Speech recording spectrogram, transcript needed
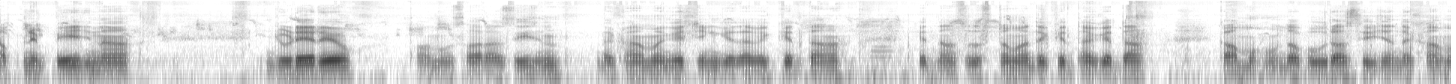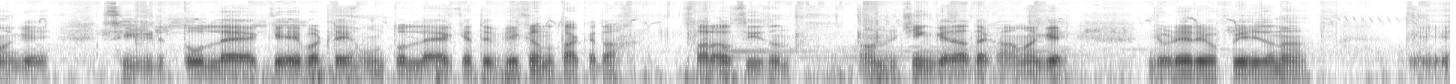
ਆਪਣੇ ਪੇਜ ਨਾਲ ਜੁੜੇ ਰਹੋ। ਤੁਹਾਨੂੰ ਸਾਰਾ ਸੀਜ਼ਨ ਦਿਖਾਵਾਂਗੇ ਝਿੰਗੇ ਦਾ ਵੀ ਕਿਦਾਂ ਕਿਦਾਂ ਸਿਸਟਮ ਆ ਤੇ ਕਿਦਾਂ ਕਿਦਾਂ ਕੰਮ ਹੁੰਦਾ ਪੂਰਾ ਸੀਜ਼ਨ ਦਿਖਾਵਾਂਗੇ। ਸੀਡ ਤੋਂ ਲੈ ਕੇ, ਵੱਡੇ ਹੋਣ ਤੋਂ ਲੈ ਕੇ ਤੇ ਵਿਕਣ ਤੱਕ ਦਾ ਸਾਰਾ ਸੀਜ਼ਨ ਤੁਹਾਨੂੰ ਝਿੰਗੇ ਦਾ ਦਿਖਾਵਾਂਗੇ। ਜੁੜੇ ਰਹੋ ਪੇਜ ਨਾਲ ਤੇ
